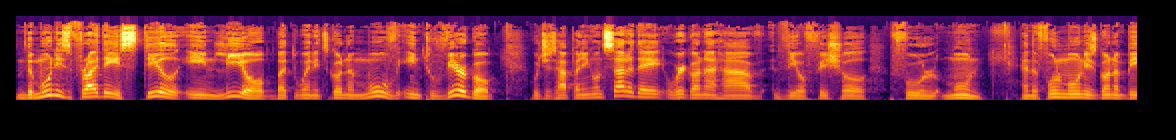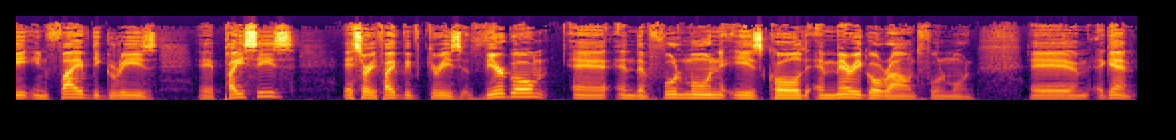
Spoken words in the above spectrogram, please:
The moon is Friday is still in Leo, but when it's going to move into Virgo, which is happening on Saturday, we're going to have the official full moon. And the full moon is going to be in 5 degrees uh, Pisces, uh, sorry, 5 degrees Virgo, uh, and the full moon is called a merry-go-round full moon. Um, again,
